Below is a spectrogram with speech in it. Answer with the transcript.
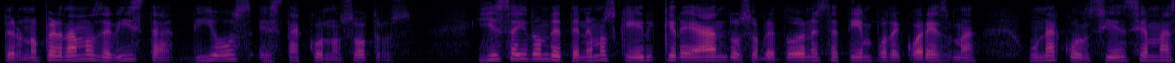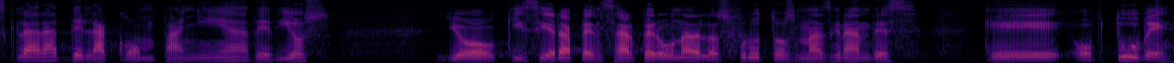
pero no perdamos de vista, Dios está con nosotros. Y es ahí donde tenemos que ir creando, sobre todo en este tiempo de cuaresma, una conciencia más clara de la compañía de Dios. Yo quisiera pensar, pero uno de los frutos más grandes que obtuve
